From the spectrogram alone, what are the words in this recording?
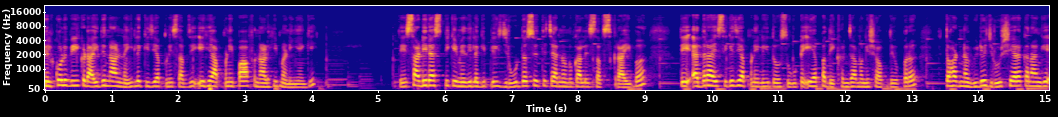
ਬਿਲਕੁਲ ਵੀ ਕੜਾਈ ਦੇ ਨਾਲ ਨਹੀਂ ਲੱਗੀ ਜੀ ਆਪਣੀ ਸਬਜ਼ੀ, ਇਹ ਆਪਣੀ ਭਾਫ ਨਾਲ ਹੀ ਬਣੀ ਹੈਗੀ। ਤੇ ਸਾਡੀ ਰੈਸਪੀ ਕਿਵੇਂ ਦੀ ਲੱਗੀ ਪਲੀਜ਼ ਜਰੂਰ ਦੱਸਿਓ ਤੇ ਚੈਨਲ ਨੂੰ ਕਰ ਲਿਓ ਸਬਸਕ੍ਰਾਈਬ ਤੇ ਇਧਰ ਆਏ ਸੀਗੇ ਜੀ ਆਪਣੇ ਲਈ ਦੋ ਸੂਟ, ਇਹ ਆਪਾਂ ਦੇਖਣ ਜਾਵਾਂਗੇ ਸ਼ਾਪ ਦੇ ਉੱਪਰ। ਤੁਹਾਡੇ ਨਾਲ ਵੀਡੀਓ ਜਰੂਰ ਸ਼ੇਅਰ ਕਰਾਂਗੇ।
